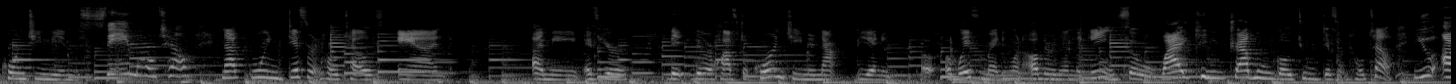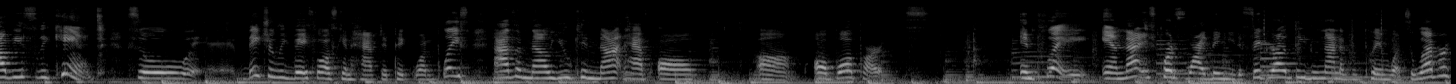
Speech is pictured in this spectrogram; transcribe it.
quarantining in the same hotel, not going different hotels, and I mean, if you're they, they'll have to quarantine and not be any uh, away from anyone other than the game. So why can you travel and go to a different hotel? You obviously can't. So Major League Baseball is gonna have to pick one place. As of now, you cannot have all um, all ballparks in play, and that is part of why they need to figure out they do not have a plan whatsoever,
